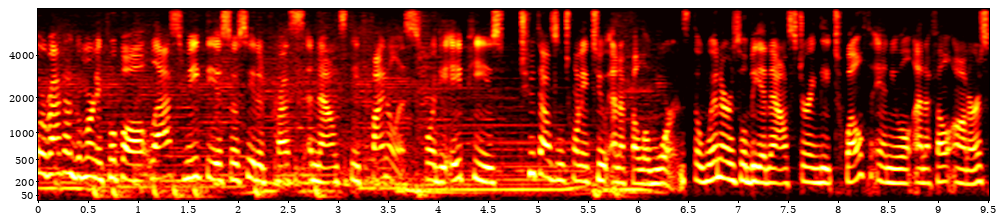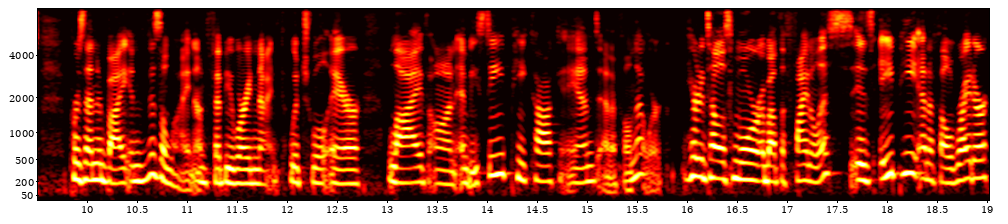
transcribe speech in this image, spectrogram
we're back on Good Morning Football. Last week, the Associated Press announced the finalists for the AP's 2022 NFL awards. The winners will be announced during the 12th annual NFL Honors presented by Invisalign on February 9th, which will air live on NBC, Peacock, and NFL Network. Here to tell us more about the finalists is AP NFL writer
